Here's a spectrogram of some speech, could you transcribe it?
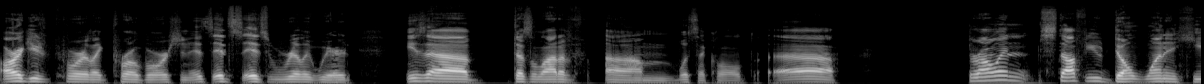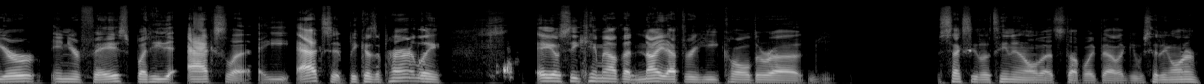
argued for like pro abortion. It's it's it's really weird. He's uh does a lot of um what's that called? Uh throwing stuff you don't want to hear in your face, but he acts like he acts it because apparently AOC came out that night after he called her a sexy Latina and all that stuff like that, like he was hitting on her.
